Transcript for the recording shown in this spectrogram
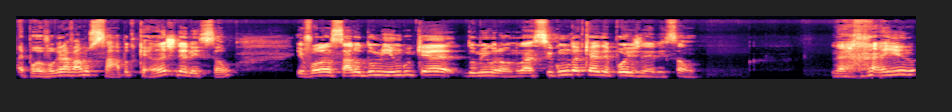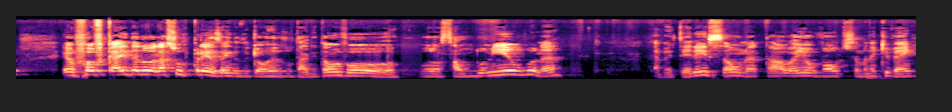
Aí, pô, eu vou gravar no sábado, que é antes da eleição. E vou lançar no domingo, que é. Domingo não, na segunda, que é depois da eleição. Né? Aí eu vou ficar ainda na surpresa ainda do que é o resultado. Então eu vou, vou lançar um domingo, né? vai ter eleição, né, tal. Aí eu volto semana que vem.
